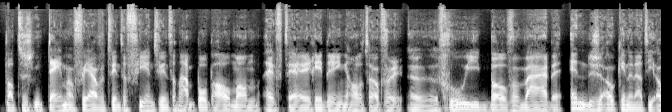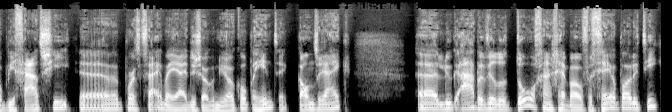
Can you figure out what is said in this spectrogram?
wat, is een thema voor jou voor 2024? Nou, Bob Holman heeft de herinnering, had het over uh, groei boven waarde. En dus ook inderdaad die obligatieportefeuille, uh, waar jij dus ook nu ook op hint, kansrijk. Uh, Luc Abe wilde het doorgaan hebben over geopolitiek.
